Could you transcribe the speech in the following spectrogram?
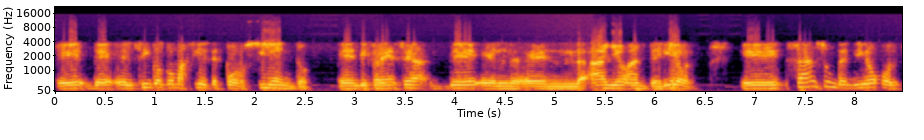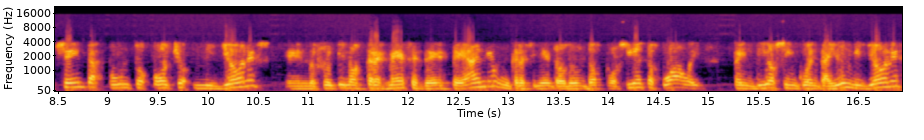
eh, del 5,7% en diferencia del el año anterior. Eh, Samsung vendió 80.8 millones en los últimos tres meses de este año, un crecimiento de un 2%. Huawei vendió 51 millones,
